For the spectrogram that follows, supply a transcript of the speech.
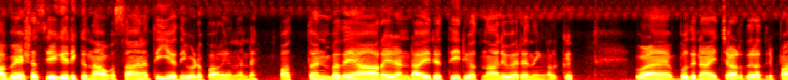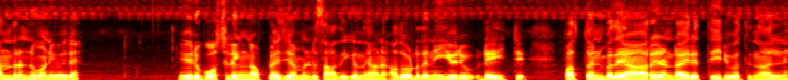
അപേക്ഷ സ്വീകരിക്കുന്ന അവസാന തീയതി ഇവിടെ പറയുന്നുണ്ട്. പത്തൊൻപത് ആറ് രണ്ടായിരത്തി ഇരുപത്തിനാല് വരെ നിങ്ങൾക്ക് ബുധനാഴ്ച അർദ്ധരാത്രി പന്ത്രണ്ട് മണി വരെ ഈ ഒരു പോസ്റ്റിലേക്ക് അപ്ലൈ ചെയ്യാൻ വേണ്ടി സാധിക്കുന്നതാണ്. അതുകൊണ്ട് തന്നെ ഈ ഒരു ഡേറ്റ് പത്തൊൻപത് ആറ് രണ്ടായിരത്തി ഇരുപത്തിനാലിന്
